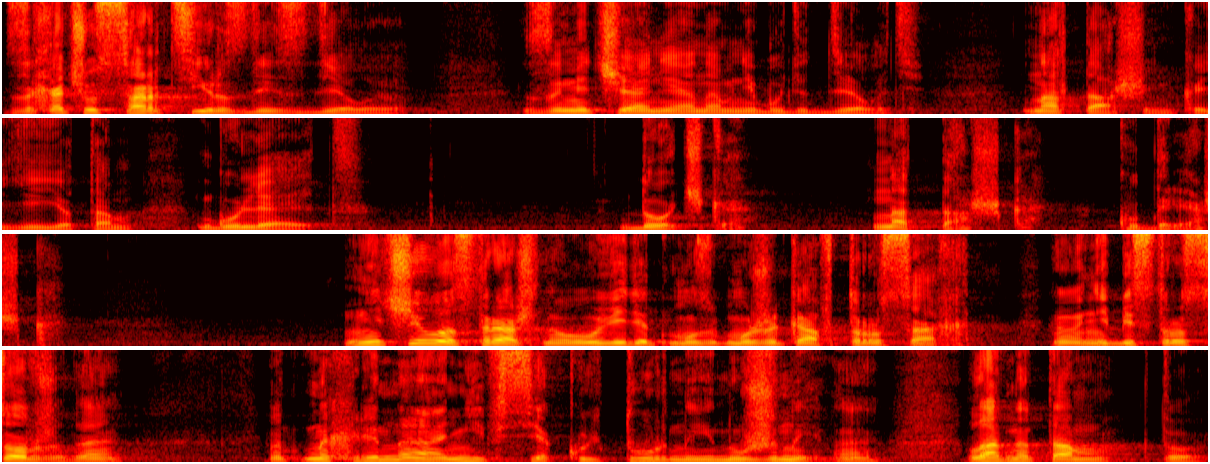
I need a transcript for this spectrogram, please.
Захочу, сортир здесь сделаю. Замечание она мне будет делать. Наташенька ее там гуляет. Дочка, Наташка, кудряшка. Ничего страшного, увидит мужика в трусах. Не без трусов же, да? Вот нахрена они все культурные нужны? А? Ладно, там кто?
